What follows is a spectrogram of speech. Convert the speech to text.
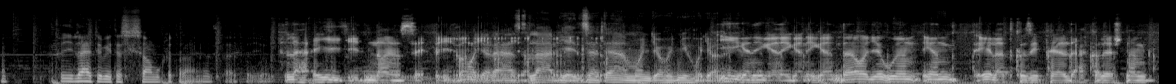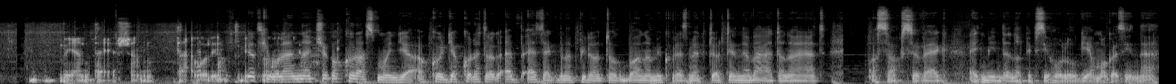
Hát, hogy így lehetővé teszi számukra talán, ez lehet, hogy jobb. Le, így, így nagyon szép, így van. Magyaráz, lábjegyzet, elmondja, hogy mi hogyan. Igen, igen, igen, igen, de hogy olyan ilyen életközi példákkal, és nem ilyen teljesen távoli. Tök jó lenne, csak akkor azt mondja, akkor gyakorlatilag ezekben a pillanatokban, amikor ez megtörténne, váltana át a szakszöveg egy mindennapi pszichológia magazinnál.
